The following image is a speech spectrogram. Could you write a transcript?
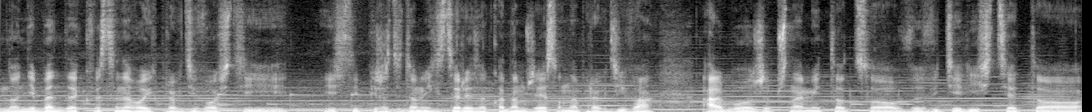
no nie będę kwestionował ich prawdziwości. Jeśli piszecie do mnie historię, zakładam, że jest ona prawdziwa, albo że przynajmniej to, co wy widzieliście, to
